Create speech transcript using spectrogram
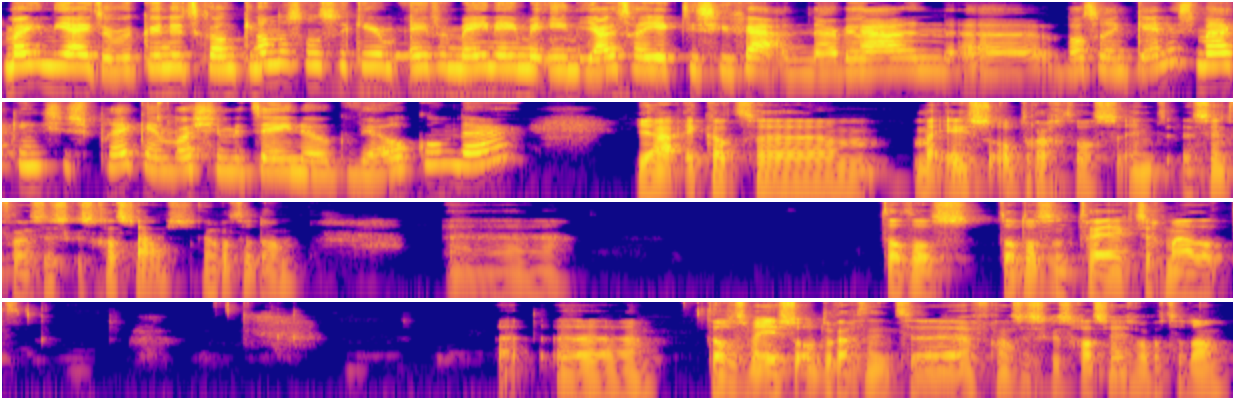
Maakt niet uit hoor, we kunnen het gewoon anders ons een keer even meenemen in jouw traject is gegaan. Naar eh, was er een kennismakingsgesprek en was je meteen ook welkom daar? Ja, ik had. ehm, mijn eerste opdracht was in het Sint Franciscus Gasthuis in Rotterdam. Eh, dat, was, dat was een traject, zeg maar, dat. Dat was mijn eerste opdracht in het eh, Franciscus Gasthuis Rotterdam.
